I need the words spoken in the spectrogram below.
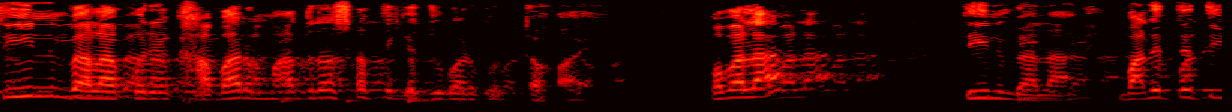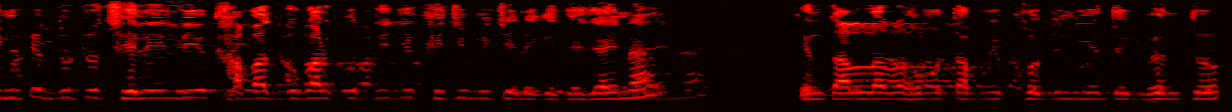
তিন বেলা করে খাবার মাদ্রাসা থেকে জোগাড় করতে হয়। কবেলা? তিন বেলা। বাড়িতে তিনটে, দুটো ছেলে নিয়ে খাবার জোগাড় করতে যে খিচিমিচি লেগে যায় যায় না? কিন্তু আল্লাহ রহমত আপনি খোঁজ নিয়ে দেখবেন তো,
